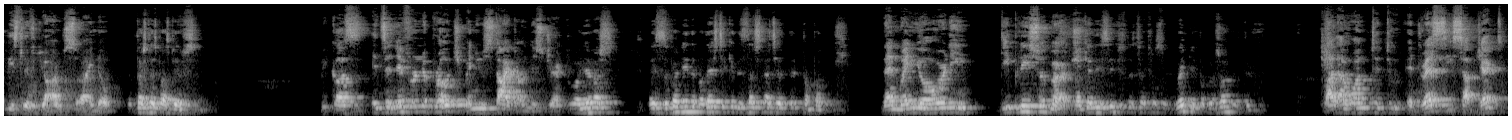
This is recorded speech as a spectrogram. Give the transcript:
Please lift your arms so I know. Ktoś to jest po raz pierwszy. Because it's a different approach when you start on this journey Ponieważ to jest zupełnie inne podejście, kiedy zaczynacie tą podróż. Then when you're already deeply submerged. kiedy jesteś w sposób głębiej pogrążony w tym. But I wanted to address the subject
